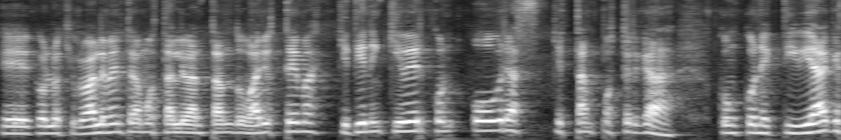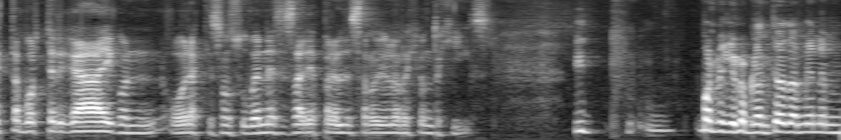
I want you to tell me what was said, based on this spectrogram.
eh, con los que probablemente vamos a estar levantando varios temas que tienen que ver con obras que están postergadas con conectividad que está postergada y con obras que son súper necesarias para el desarrollo de la región de Higgins. Y bueno, yo lo planteo también en,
